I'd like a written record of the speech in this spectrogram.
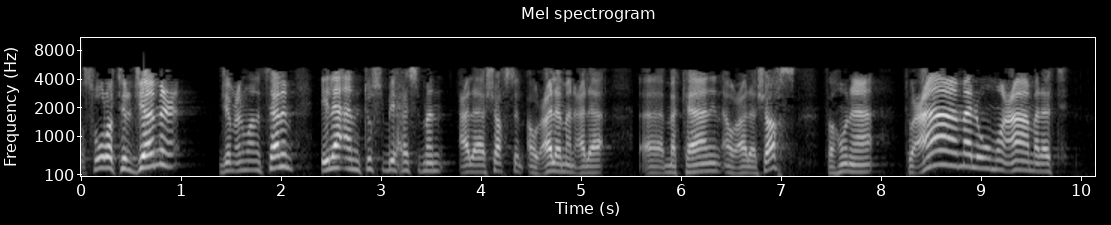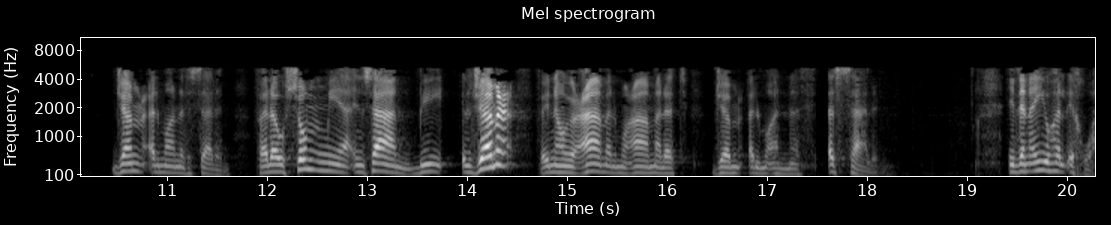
صورة الجمع جمع المؤنث السالم إلى أن تصبح اسما على شخص أو علما على آه، مكان أو على شخص فهنا تعامل معاملة جمع المؤنث السالم. فلو سمي إنسان بالجمع فإنه يعامل معاملة جمع المؤنث السالم. إذا أيها الإخوة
